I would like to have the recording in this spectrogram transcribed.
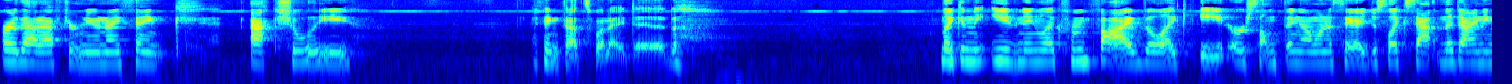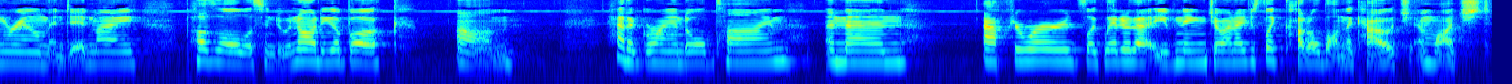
or that afternoon i think actually I think that's what I did. Like in the evening, like from five to like eight or something, I want to say I just like sat in the dining room and did my puzzle, listened to an audiobook, um, had a grand old time. And then afterwards, like later that evening, Joe and I just like cuddled on the couch and watched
